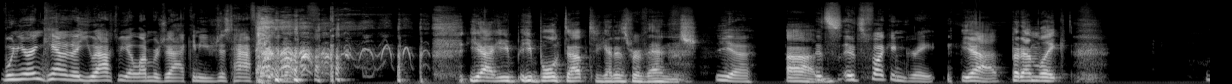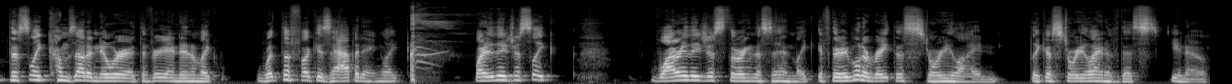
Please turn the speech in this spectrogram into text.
when you're in Canada, you have to be a lumberjack and you just have to. Yeah, he he bulked up to get his revenge. yeah, Um, it's it's fucking great. Yeah, but I'm like, this like comes out of nowhere at the very end, and I'm like, what the fuck is happening? Like, why are they just like, why are they just throwing this in? Like, if they're able to write this storyline, like a storyline of this, you know,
